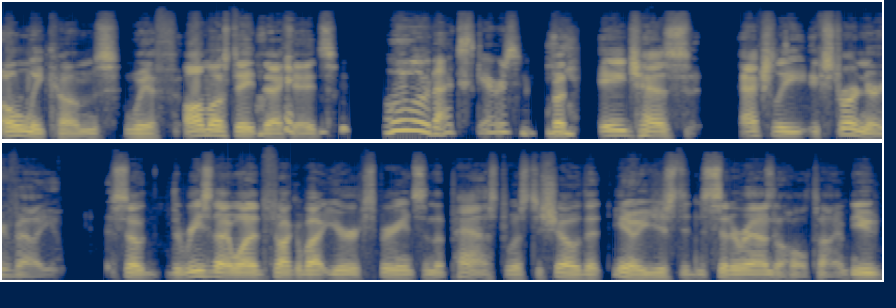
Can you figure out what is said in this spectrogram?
only comes with almost eight decades, Oh, that scares me. but age has actually extraordinary value. So the reason I wanted to talk about your experience in the past was to show that, you know, you just didn't sit around the whole time. You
